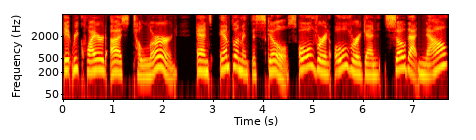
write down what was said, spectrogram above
It required us to learn and implement the skills over and over again so that now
